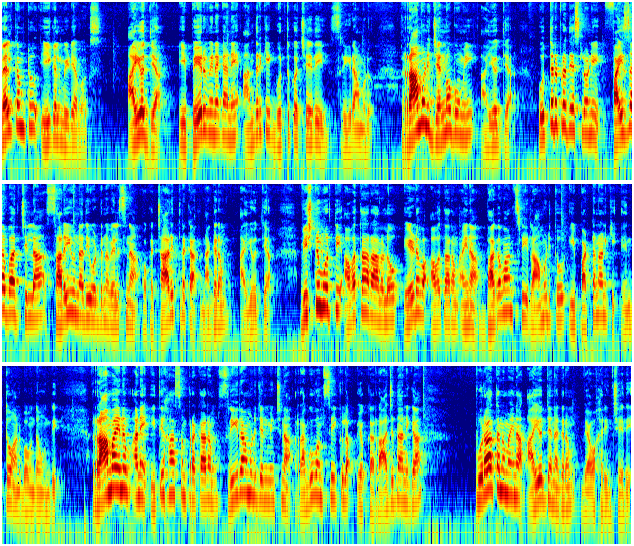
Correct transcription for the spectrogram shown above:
Welcome to eagle media works. Ayodhya ఈ పేరు వినగానే అందరికీ గుర్తుకొచ్చేది శ్రీరాముడు. రాముని జన్మభూమి అయోధ్య. ఉత్తరప్రదేశ్లోని ఫైజాబాద్ జిల్లా సరయూ నది ఒడ్డున వెలిసిన ఒక చారిత్రక నగరం అయోధ్య. విష్ణుమూర్తి అవతారాలలో ఏడవ అవతారం అయిన భగవాన్ శ్రీరాముడితో ఈ పట్టణానికి ఎంతో అనుబంధం ఉంది. రామాయణం అనే ఇతిహాసం ప్రకారం శ్రీరాముడు జన్మించిన రఘువంశీకుల యొక్క రాజధానిగా పురాతనమైన అయోధ్య నగరం వ్యవహరించేది.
